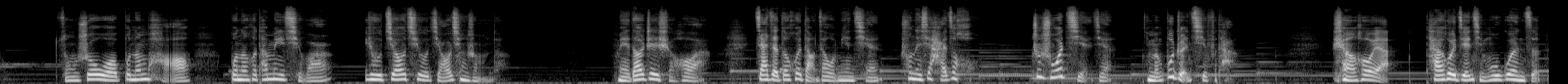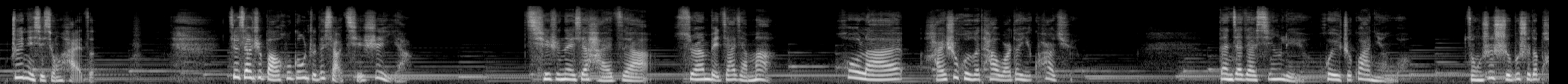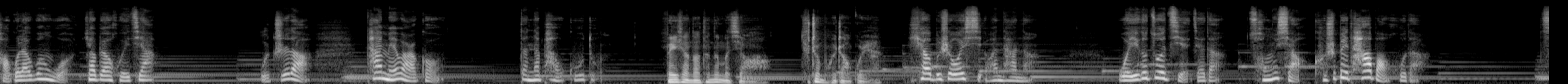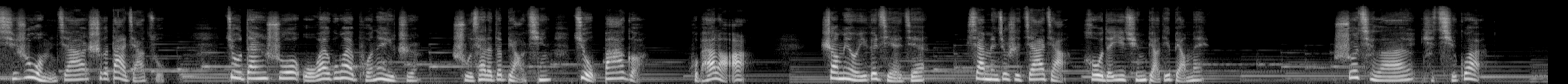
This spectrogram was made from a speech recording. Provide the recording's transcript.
总说我不能跑，不能和他们一起玩，又娇气又矫情什么的。每到这时候啊，佳佳都会挡在我面前，冲那些孩子吼：“这是我姐姐，你们不准欺负她。”然后呀，她还会捡起木棍子追那些熊孩子，就像是保护公主的小骑士一样。其实那些孩子呀，虽然被佳佳骂，后来还是会和她玩到一块儿去。但佳佳心里会一直挂念我，总是时不时的跑过来问我要不要回家。我知道他还没玩够，但他怕我孤独。没想到他那么小就这么会照顾人。要不是我喜欢他呢，我一个做姐姐的，从小可是被他保护的。其实我们家是个大家族，就单说我外公外婆那一支，数下来的表亲就有八个，我排老二，上面有一个姐姐。下面就是佳佳和我的一群表弟表妹。说起来也奇怪，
